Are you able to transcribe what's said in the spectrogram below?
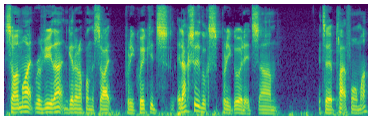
So I might review that and get it up on the site pretty quick. It's it actually looks pretty good. It's um it's a platformer,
